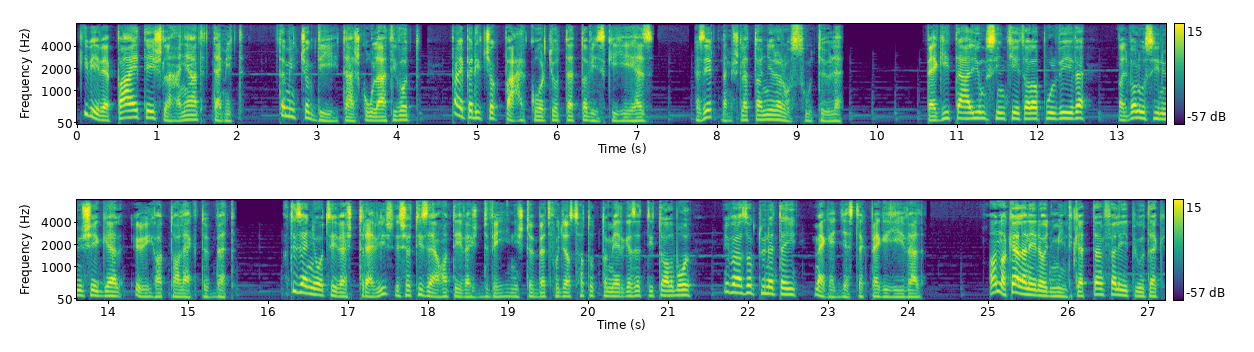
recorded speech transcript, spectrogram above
kivéve Pájt és lányát Temit. Temit csak diétás kólát ivott, Pály pedig csak pár kortyot tett a viszkijéhez, ezért nem is lett annyira rosszul tőle. Pegitálium szintjét alapul véve, nagy valószínűséggel ő ihatta a legtöbbet. A 18 éves Travis és a 16 éves Dwayne is többet fogyaszthatott a mérgezett italból, mivel azok tünetei megegyeztek Peggyével. Annak ellenére, hogy mindketten felépültek,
